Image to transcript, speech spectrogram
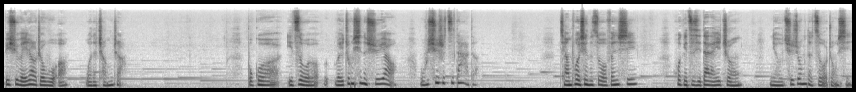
必须围绕着我，我的成长。不过，以自我为中心的需要，无需是自大的。强迫性的自我分析，会给自己带来一种扭曲中的自我中心，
